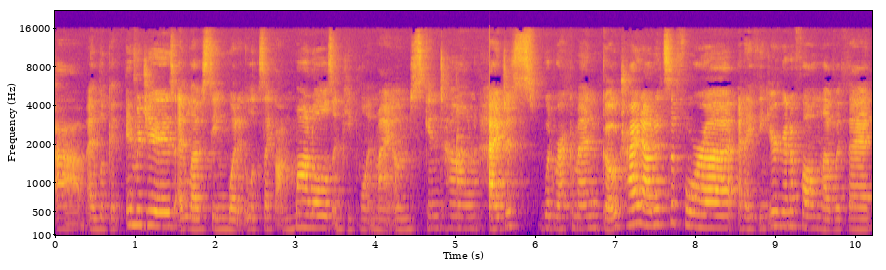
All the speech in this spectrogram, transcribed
um, I look at images. I love seeing what it looks like on models and people in my own skin tone. I just would recommend go try it out at Sephora and I think you're gonna fall in love with it.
